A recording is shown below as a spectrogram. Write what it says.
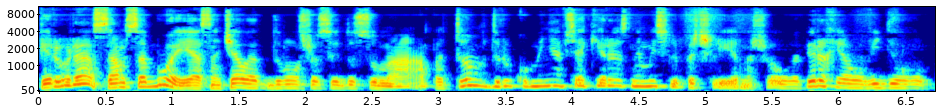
первый раз, сам собой. Я сначала думал, что сойду с ума, а потом вдруг у меня всякие разные мысли пошли. Я нашел, во-первых, я увидел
